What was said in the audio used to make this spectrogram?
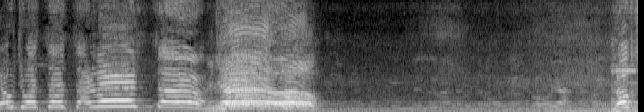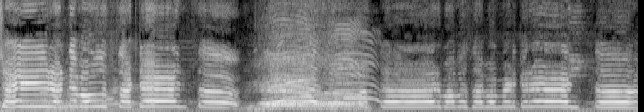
नवजीवाच साळवेंचं लोकशाही अण्णाभाऊ साठेंचं. डॉक्टर बाबासाहेब आंबेडकरांचं.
